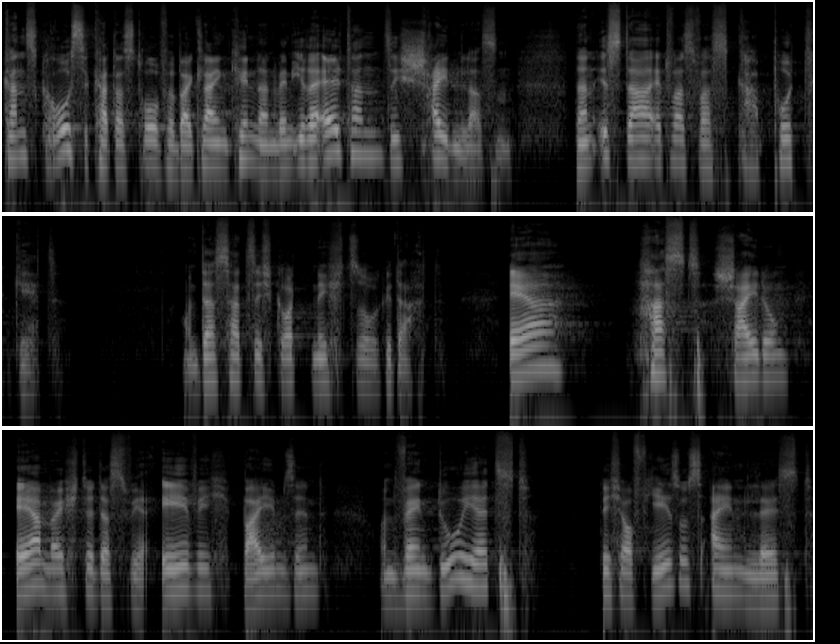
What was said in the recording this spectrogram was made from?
ganz große Katastrophe bei kleinen Kindern. Wenn ihre Eltern sich scheiden lassen, dann ist da etwas, was kaputt geht. Und das hat sich Gott nicht so gedacht. Er hasst Scheidung. Er möchte, dass wir ewig bei ihm sind. Und wenn du jetzt dich auf Jesus einlässt,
